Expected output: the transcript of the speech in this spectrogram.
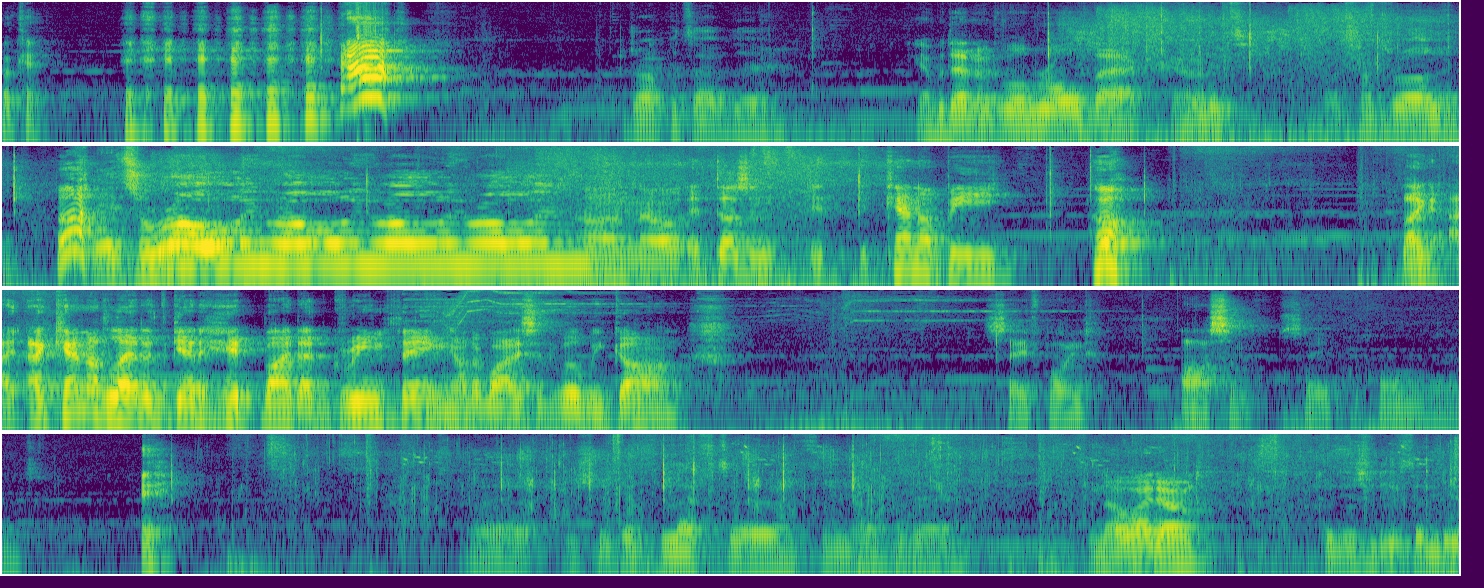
Okay. Drop it up there. Yeah, but then it will roll back. Yeah. it. It's not rolling. Ah! It's rolling, rolling, rolling, rolling. Oh no, it doesn't. It, it cannot be. Huh! Like, I, I cannot let it get hit by that green thing, otherwise it will be gone. Save point. Awesome. Save point. Eh. Uh, you should have left the thing over there. No, I don't. You just leave them be?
